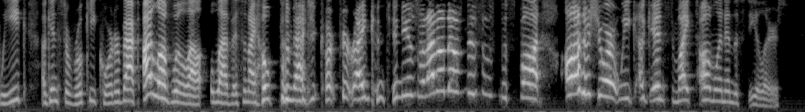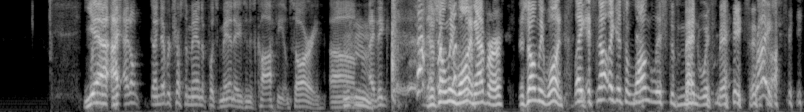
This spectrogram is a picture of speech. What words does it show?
week against a rookie quarterback. I love Will Levis, and I hope the magic carpet ride continues, but I don't know if this is the spot on a short week against Mike Tomlin and the Steelers. Yeah, I, I don't. I never trust a man that puts mayonnaise in his coffee. I'm sorry. Um, Mm-mm. I think There's only one ever. There's only one. Like it's not like it's a long list of men with mayonnaise and Right. coffee.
